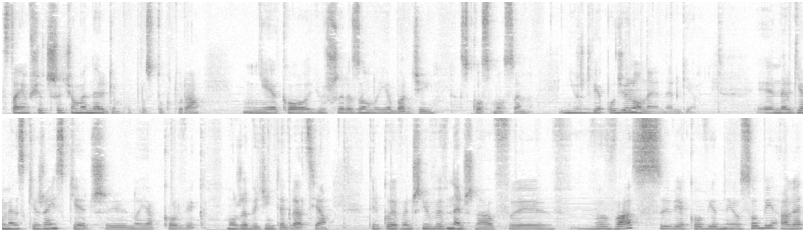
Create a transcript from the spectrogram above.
stają się trzecią energią po prostu, która niejako już rezonuje bardziej z kosmosem niż dwie podzielone energie. Energie męskie, żeńskie, czy no jakkolwiek może być integracja, tylko wyłącznie wewnętrzna w, w Was, jako w jednej osobie, ale e,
